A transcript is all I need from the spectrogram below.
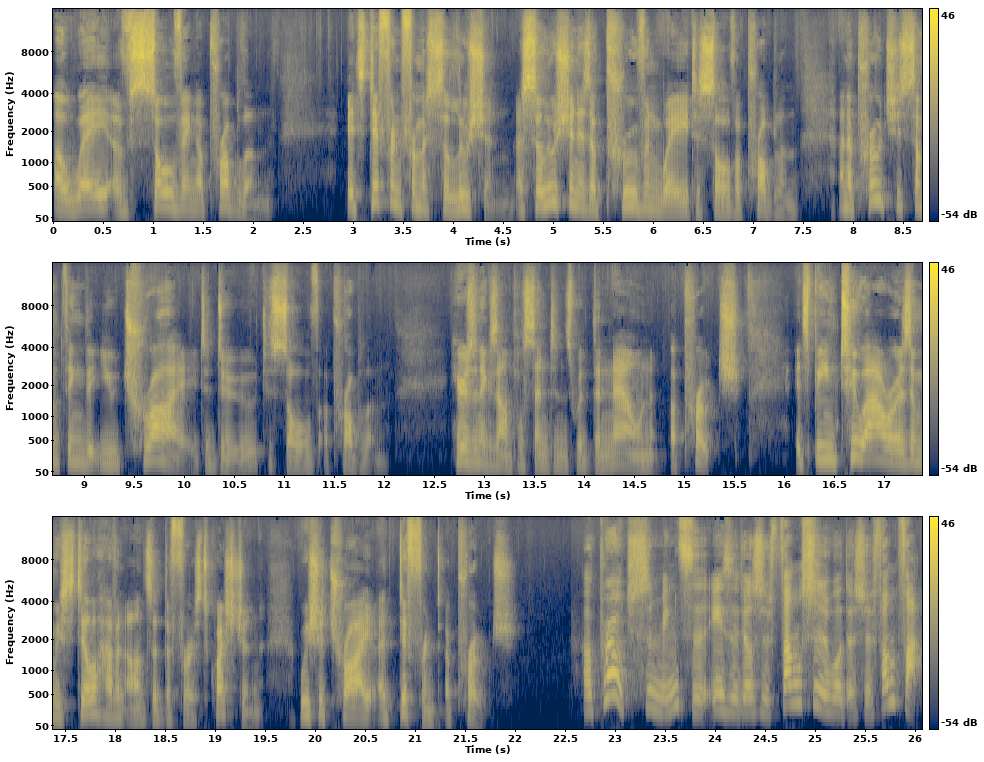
a way of solving a problem. It's different from a solution. A solution is a proven way to solve a problem. An approach is something that you try to do to solve a problem. Here's an example sentence with the noun approach. It's been two hours and we still haven't answered the first question. We should try a different approach. Approach 是名词，意思就是方式或者是方法，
